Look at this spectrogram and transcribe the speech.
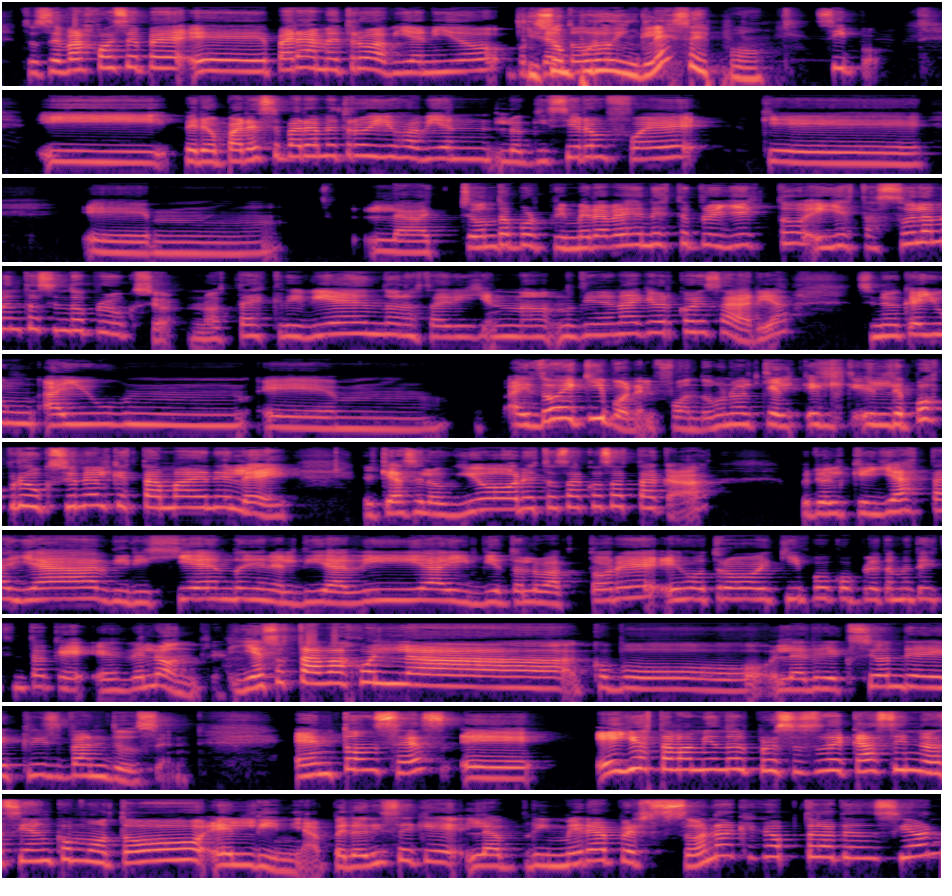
Entonces, bajo ese eh, parámetro habían ido... Y son puros ingleses, po. Sí, po. Y, pero para ese parámetro ellos habían, lo que hicieron fue que em, la Chonda por primera vez en este proyecto, ella está solamente haciendo producción, no está escribiendo, no está dirigiendo, no, tiene nada que ver con esa área, sino que hay un, hay un, em, hay dos equipos en el fondo, uno el que el, el, de postproducción es el que está más en LA, el que hace los guiones, todas esas cosas está acá, pero el que ya está ya dirigiendo y en el día a día y viendo los actores es otro equipo completamente distinto que es de Londres. Y eso está bajo la, como la dirección de Chris Van Dusen. Entonces, eh, ellos estaban viendo el proceso de casting, lo hacían como todo en línea, pero dice que la primera persona que captó la atención,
